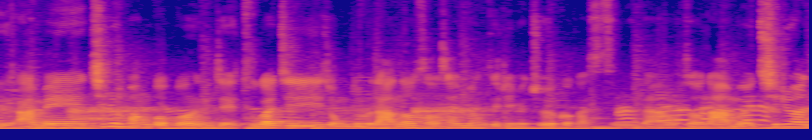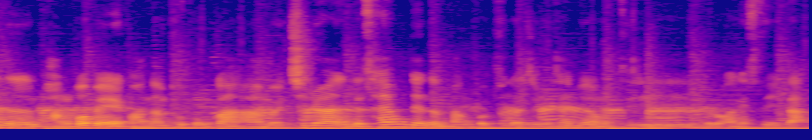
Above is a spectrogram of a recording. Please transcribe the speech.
그 암의 치료 방법은 이제 두 가지 정도로 나눠서 설명드리면 좋을 것 같습니다. 우선 암을 치료하는 방법에 관한 부분과 암을 치료하는데 사용되는 방법 두 가지를 설명드리도록 하겠습니다.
